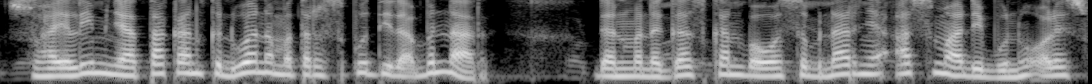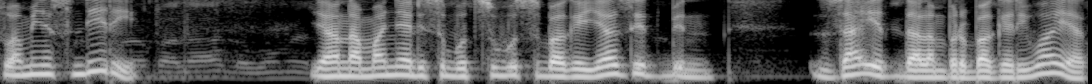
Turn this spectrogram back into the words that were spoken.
Suhaili menyatakan kedua nama tersebut tidak benar dan menegaskan bahwa sebenarnya Asma dibunuh oleh suaminya sendiri, yang namanya disebut-sebut sebagai Yazid bin Zaid dalam berbagai riwayat.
